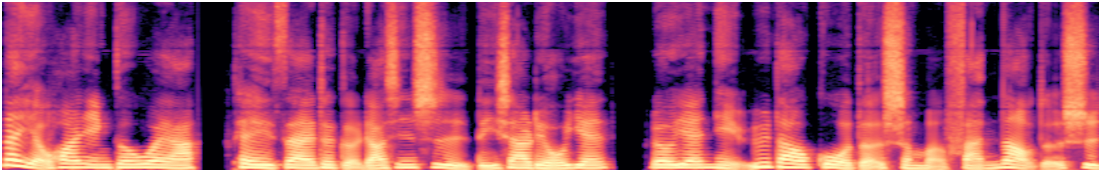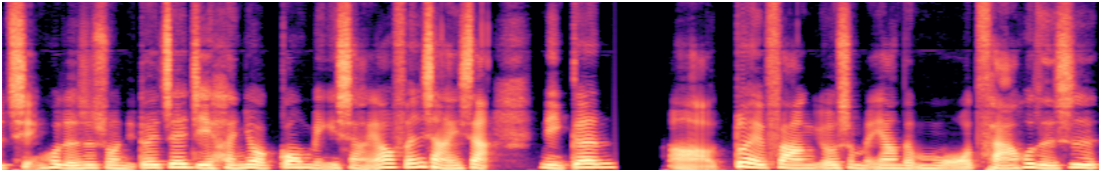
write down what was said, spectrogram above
那也欢迎各位啊，可以在这个聊心室底下留言。留言你遇到过的什么烦恼的事情，或者是说你对这集很有共鸣，想要分享一下你跟啊对方有什么样的摩擦，或者是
